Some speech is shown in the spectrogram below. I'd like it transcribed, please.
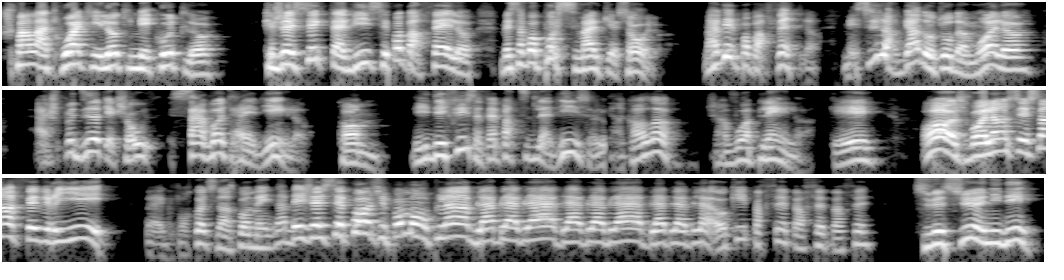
Je parle à toi qui est là, qui m'écoute, là. Que je sais que ta vie, c'est pas parfait, là. Mais ça va pas si mal que ça, là. Ma vie est pas parfaite, là. Mais si je regarde autour de moi, là, ah, je peux te dire quelque chose. Ça va très bien, là. Comme des défis, ça fait partie de la vie, ça. Encore là, j'en vois plein, là. OK? Oh, je vais lancer ça en février. Ben, pourquoi tu ne lances pas maintenant? Ben, je ne sais pas, j'ai pas mon plan, blablabla, blablabla, blablabla. OK, parfait, parfait, parfait. Tu veux-tu une idée?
